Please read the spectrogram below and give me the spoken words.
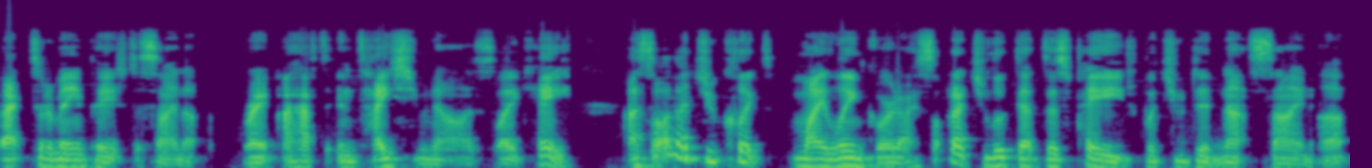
back to the main page to sign up, right? I have to entice you now. It's like, hey, I saw that you clicked my link or I saw that you looked at this page, but you did not sign up.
